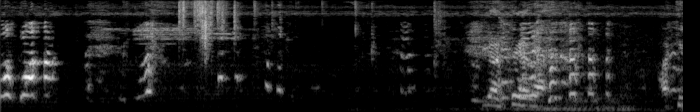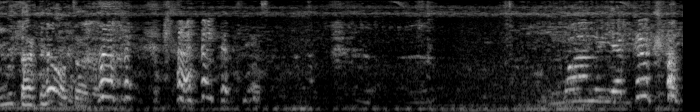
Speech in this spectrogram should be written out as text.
ఉమ్మా. ఇక అంతే కదా ఆ తిరుగుతుంటే అవుతాడు ఉమ్మా, నువ్వు ఎక్కడ కథ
